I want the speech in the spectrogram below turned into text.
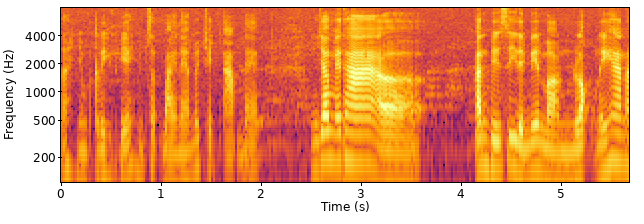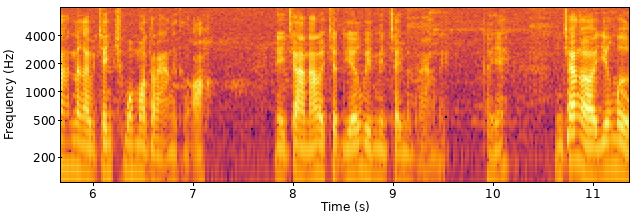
ណាខ្ញុំគ្រីសវាខ្ញុំសិត by name នោះចុច update អញ្ចឹងមានថា npc ដែលមានមក log នេះណានឹងឲ្យវាចេញឈ្មោះមកតារាងទាំងអស់ នេះចាណានៅចិត្តយើងវាមានចេញមួយតារាងនេះឃើញទេអញ្ចឹងយើងមើល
